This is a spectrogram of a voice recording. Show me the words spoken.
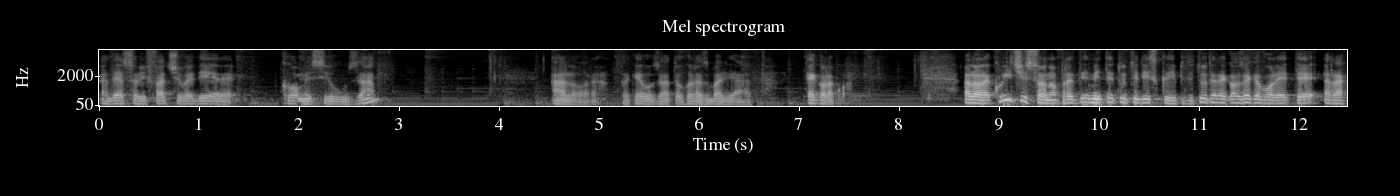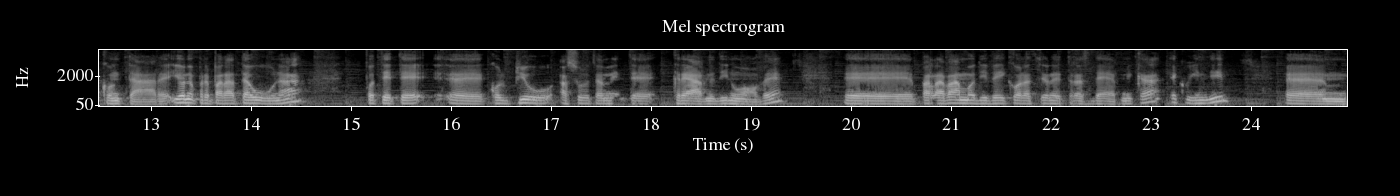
adesso vi faccio vedere come si usa. Allora, perché ho usato quella sbagliata. Eccola qua. Allora, qui ci sono praticamente tutti gli script, tutte le cose che volete raccontare. Io ne ho preparata una, potete eh, col più assolutamente crearne di nuove. Eh, parlavamo di veicolazione trasdermica e quindi ehm,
